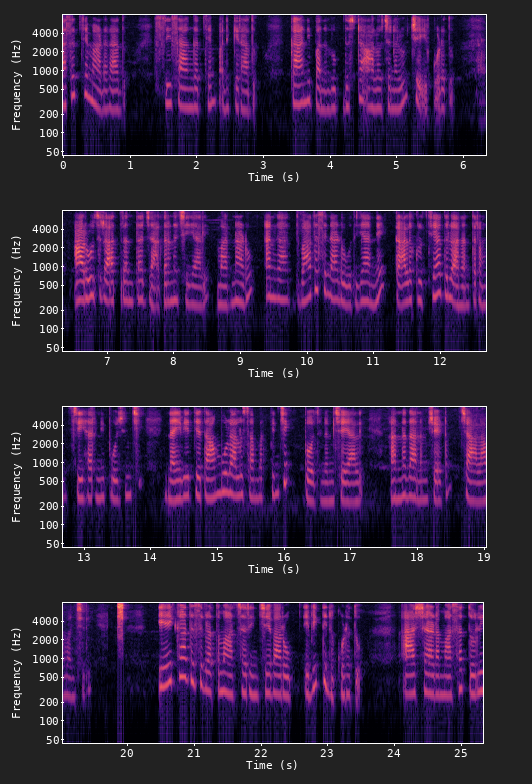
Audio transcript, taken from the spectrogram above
అసత్యం ఆడరాదు. స్త్రీ సాంగత్యం పనికిరాదు. కాని పనులు దుష్ట ఆలోచనలు చేయకూడదు. ఆ రోజు రాత్రంతా జాగరణ చేయాలి. మర్నాడు అనగా ద్వాదశి నాడు ఉదయాన్నే కాలకృత్యాదుల అనంతరం శ్రీహరిని పూజించి నైవేద్య తాంబూలాలు సమర్పించి భోజనం చేయాలి. అన్నదానం చేయటం చాలా మంచిది. ఏకాదశి వ్రతం ఆచరించేవారు ఇవి తినకూడదు. ఆషాఢమాస తొలి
